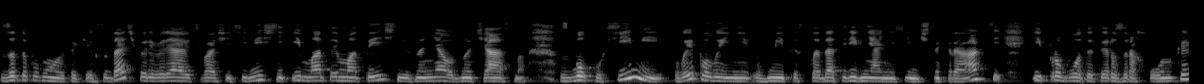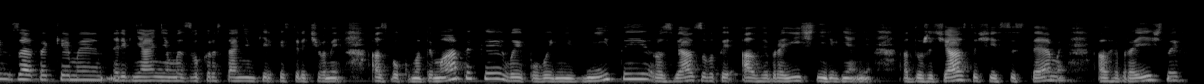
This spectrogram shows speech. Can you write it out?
За допомогою таких задач перевіряють ваші хімічні і математичні знання одночасно. З боку хімії ви повинні вміти складати рівняння хімічних реакцій і проводити розрахунки за такими рівняннями з використанням кількості речовини. А з боку математики ви повинні вміти розв'язувати алгебраїчні рівняння, а дуже часто ще й системи алгебраїчних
